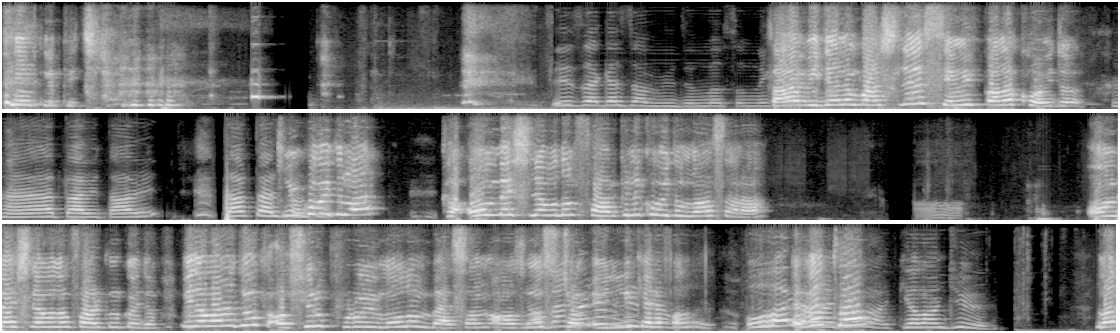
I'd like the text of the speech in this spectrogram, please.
Pinkli piç. Neyse arkadaşlar videonun da sonuna Kanka videonun başlığı Semih bana koydu. Ha tabi tabi. Tam tersi Kim oldu. koydu lan? Ka- 15 level'ın farkını koydum lan sana. Aha. 15 level'ın farkını koydum. Bir de bana diyor ki aşırı proyum oğlum ben. Senin ağzına Ya ben sıçacağım öyle mi 50 kere dedim? falan. Oha Evet yalancı lan. bak yalancı. Lan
